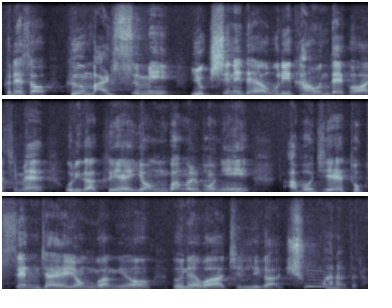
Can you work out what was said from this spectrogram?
그래서 그 말씀이 육신이 되어 우리 가운데 거하심에 우리가 그의 영광을 보니 아버지의 독생자의 영광이요 은혜와 진리가 충만하더라.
